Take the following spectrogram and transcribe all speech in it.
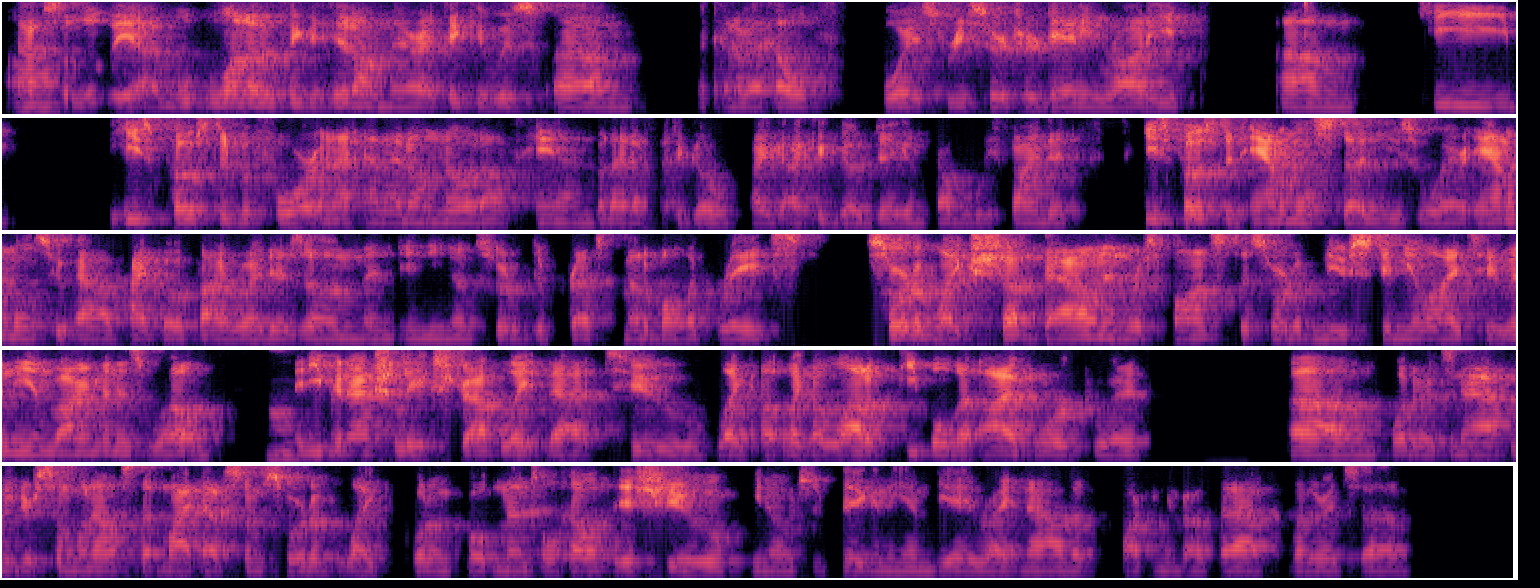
Uh, Absolutely. Uh, one other thing to hit on there, I think it was um, kind of a health voice researcher, Danny Roddy. Um, he he's posted before, and I, and I don't know it offhand, but I'd have to go. I, I could go dig and probably find it. He's posted animal studies where animals who have hypothyroidism and, and you know sort of depressed metabolic rates sort of like shut down in response to sort of new stimuli too in the environment as well. Hmm. And you can actually extrapolate that to like like a lot of people that I've worked with um, whether it's an athlete or someone else that might have some sort of like quote unquote mental health issue, you know, which is big in the NBA right now that talking about that, whether it's a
